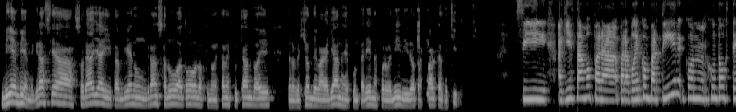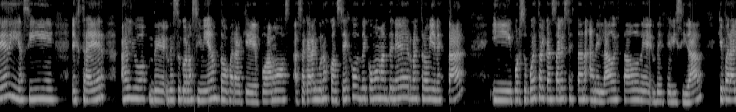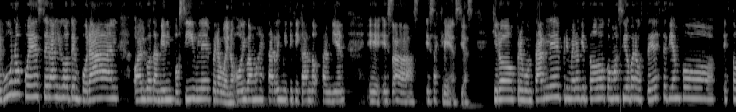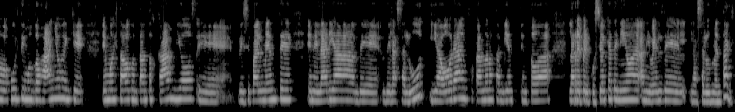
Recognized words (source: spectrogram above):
Bien, bien. Gracias, Soraya, y también un gran saludo a todos los que nos están escuchando ahí de la región de Magallanes, de Punta Arenas, por venir y de otras partes de Chile. Sí, aquí estamos para, poder compartir con, junto a usted y así extraer algo de, de, su conocimiento para que podamos sacar algunos consejos de cómo mantener nuestro bienestar y por supuesto alcanzar ese tan anhelado estado de, felicidad que para algunos puede ser algo temporal o algo también imposible, pero bueno, hoy vamos a estar desmitificando también eh, esas, esas creencias. Quiero preguntarle primero que todo cómo ha sido para usted este tiempo, estos últimos dos años en que hemos estado con tantos cambios, eh, principalmente en el área de, la salud y ahora enfocándonos también en toda la repercusión que ha tenido a, nivel de la salud mental.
